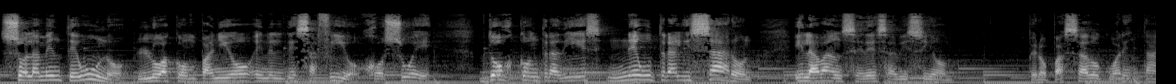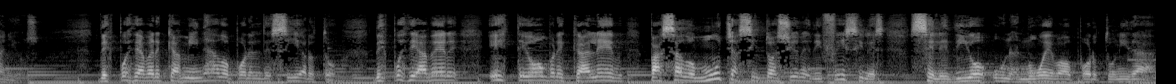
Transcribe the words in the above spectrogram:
Solamente uno lo acompañó en el desafío, Josué. Dos contra diez neutralizaron el avance de esa visión. Pero pasado 40 años, después de haber caminado por el desierto, después de haber este hombre Caleb pasado muchas situaciones difíciles, se le dio una nueva oportunidad.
